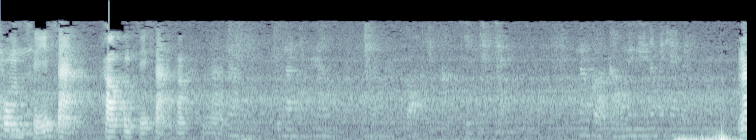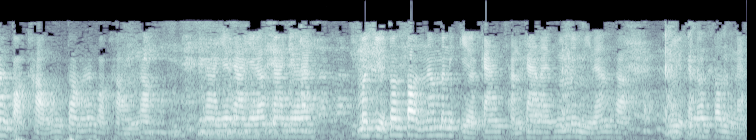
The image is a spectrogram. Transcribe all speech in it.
คุมศีรษะเขาคุมศีรษะครับนั่งกอดเข่าถูกต้องนั่งกอดเข่าครับได้เยอะได้เยอะแล้วได้เยอะแล้ว มันอยู่ต้นๆนะมันไม่เกี่ยวกับการฉันการอะไรมันไม่มีแล้วครับมันอยู่แค่ต้นๆนี่แหละ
